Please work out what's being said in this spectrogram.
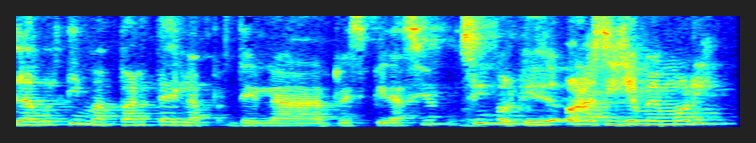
la última parte de la, de la respiración. Sí, porque ahora sí ya me morí.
